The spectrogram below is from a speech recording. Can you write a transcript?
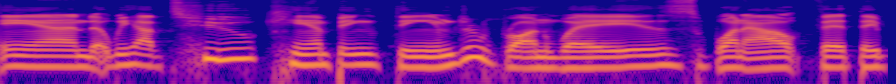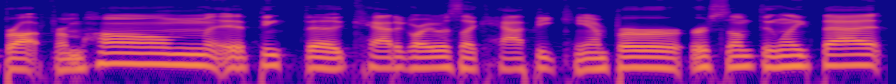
and we have two camping themed runways. One outfit they brought from home. I think the category was like Happy Camper or something like that.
